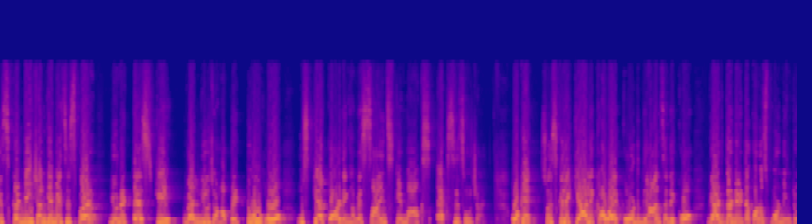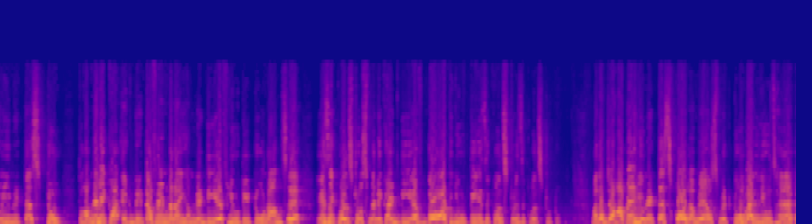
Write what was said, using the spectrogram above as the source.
किस कंडीशन के बेसिस पर? यूनिट टेस्ट की वैल्यू जहाँ पे टू हो उसके अकॉर्डिंग हमें साइंस के मार्क्स एक्सेस हो जाएँ। ओके okay, सो so इसके लिए क्या लिखा हुआ है कोड ध्यान से देखो। Get the data corresponding to unit test two तो हमने लिखा एक डेटा फ्रेम बनाई हमने डीएफ यूटी टू नाम से। इज़ इक्वल्स टू उसमें लिखा है DF dot UT is equals to is equals to two मतलब जहाँ पे यूनिट टेस्ट कॉलम है उसमें टू वैल्यूज़ हैं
